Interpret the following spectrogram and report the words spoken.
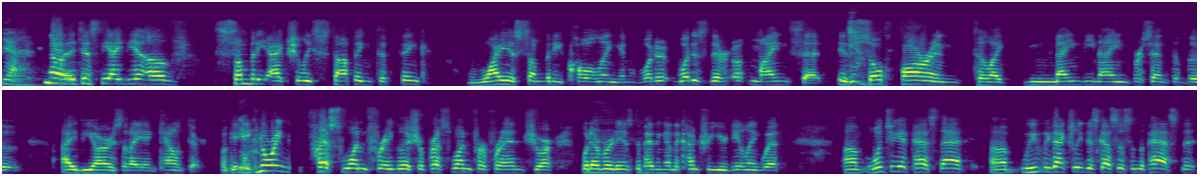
Yeah. No, it's just the idea of somebody actually stopping to think why is somebody calling and what are, what is their mindset is yeah. so foreign to like 99% of the IVRs that I encounter. Okay, yeah. ignoring press one for English or press one for French or whatever it is, depending on the country you're dealing with. Um, once you get past that, uh, we, we've actually discussed this in the past, that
